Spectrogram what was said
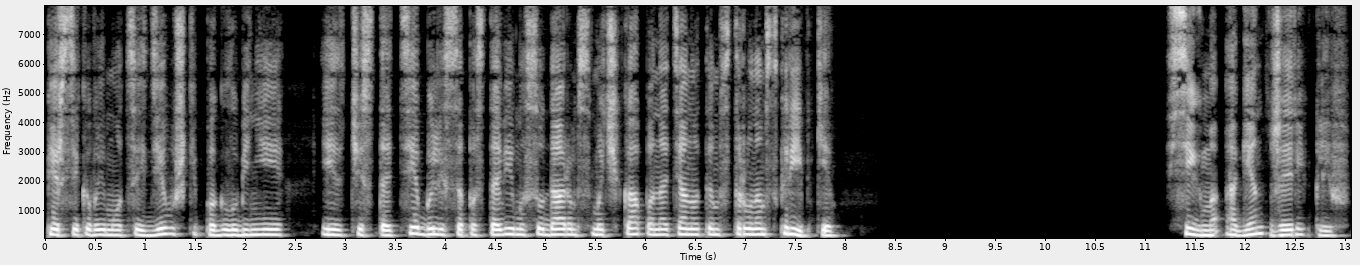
Персиковые эмоции девушки по глубине и чистоте были сопоставимы с ударом смычка по натянутым струнам скрипки. Сигма-агент Джерри Клифф.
